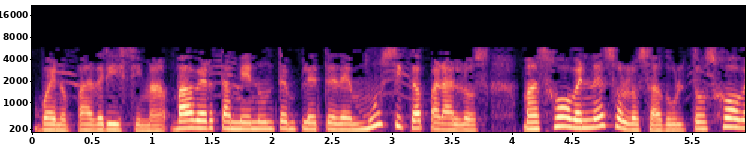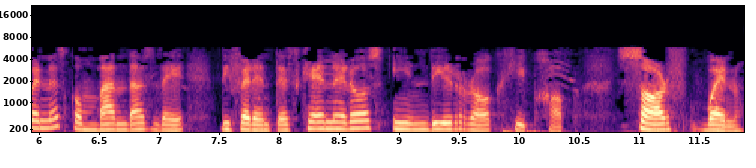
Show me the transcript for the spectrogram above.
Bueno, padrísima. Va a haber también un templete de música para los más jóvenes o los adultos jóvenes con bandas de diferentes géneros, indie, rock, hip hop, surf, bueno,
